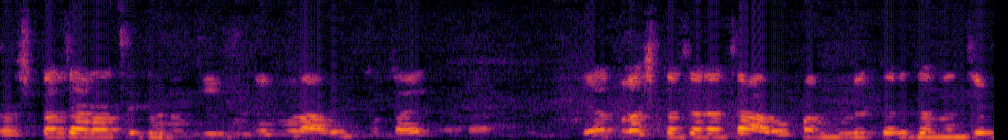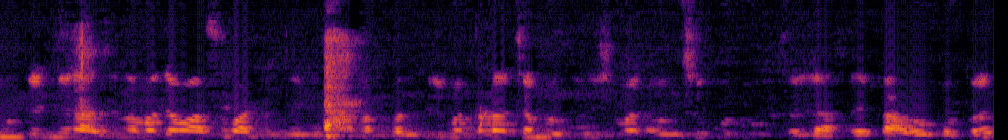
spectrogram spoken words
भ्रष्टाचाराचे धनंजय मुंडेंवर आरोप होत आहेत. या भ्रष्टाचाराच्या आरोपांमुळे तरी धनंजय मुंडेंनी राजीनामा द्यावा असं वाटत नाही? मंत्रिमंडळाच्या मंजुरीशिवाय दोनशे कोटी उचलले असा एक आरोप होतोय.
